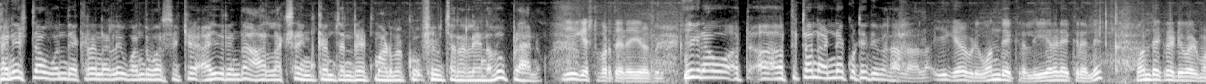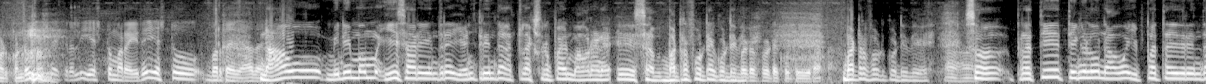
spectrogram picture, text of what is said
ಕನಿಷ್ಠ ಒಂದು ಎಕರೆನಲ್ಲಿ ಒಂದು ವರ್ಷಕ್ಕೆ ಐದರಿಂದ ಆರು ಲಕ್ಷ ಇನ್ಕಮ್ ಜನರೇಟ್ ಮಾಡಬೇಕು ಫ್ಯೂಚರಲ್ಲಿ ಅನ್ನೋದು ಪ್ಲ್ಯಾನು ಈಗ ಎಷ್ಟು ಬರ್ತಾ ಇದೆ ಹೇಳ್ಬಿಡಿ. ಈಗ ನಾವು ಹತ್ತು ಹತ್ತು ಟನ್ ಹಣ್ಣೆ ಕೊಟ್ಟಿದ್ದೀವಲ್ಲ. ಅಲ್ಲ ಅಲ್ಲ ಈಗ ಹೇಳ್ಬಿಡಿ ಒಂದು ಎಕರೆಲಿ ಎರಡು ಎಕರೆಲಿ ಒಂದು ಎಕರೆ ಡಿವೈಡ್ ಮಾಡ್ಕೊಂಡು ಒಂದು ಎಕರೆಲಿ ಎಷ್ಟು ಮರ ಇದೆ ಎಷ್ಟು ಬರ್ತಾ ಇದೆ ನಾವು ಮಿನಿಮಮ್ ಈ ಸಾರಿ ಅಂದರೆ ಎಂಟರಿಂದ ಹತ್ತು ಲಕ್ಷ ರೂಪಾಯಿ ಮಾವನ ಬಟರ್ ಫ್ರೂಟೇ ಕೊಟ್ಟಿದ್ದೀವಿ. ಬಟರ್ ಫ್ರೂಟೇ ಕೊಟ್ಟಿದ್ದೀರಾ? ಬಟರ್ ಕೊಟ್ಟಿದ್ದೀವಿ. ಸೊ ಪ್ರತಿ ತಿಂಗಳು ನಾವು ಇಪ್ಪತ್ತೈದರಿಂದ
